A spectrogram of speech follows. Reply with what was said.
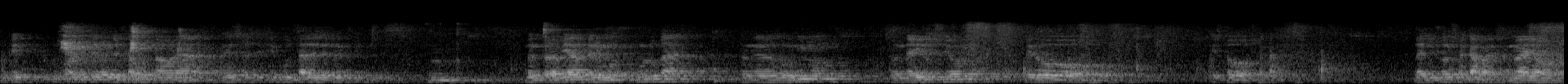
Porque justamente donde estamos ahora en esas dificultades de principio, donde todavía no tenemos un lugar, donde nos reunimos, donde hay ilusión, pero esto se acaba. La ilusión se acaba si no hay ahora.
